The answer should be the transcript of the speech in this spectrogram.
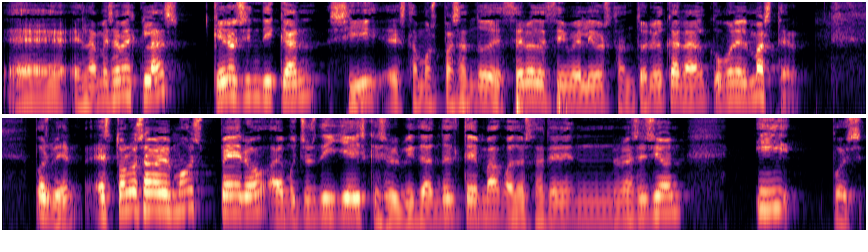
eh, en la mesa mezclas que nos indican si estamos pasando de 0 decibelios tanto en el canal como en el máster. Pues bien, esto lo sabemos, pero hay muchos DJs que se olvidan del tema cuando están en una sesión y pues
